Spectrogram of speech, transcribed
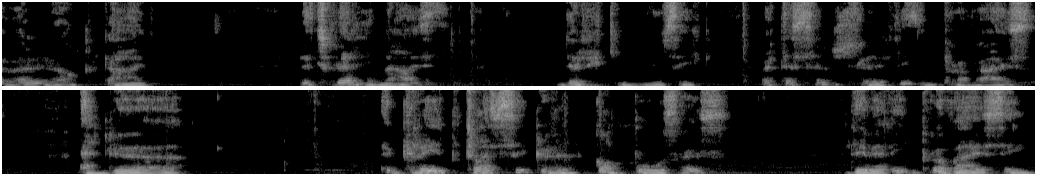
a very long time. That's very nice, the written music, but essentially the improvise and uh, great classical composers, they were improvising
